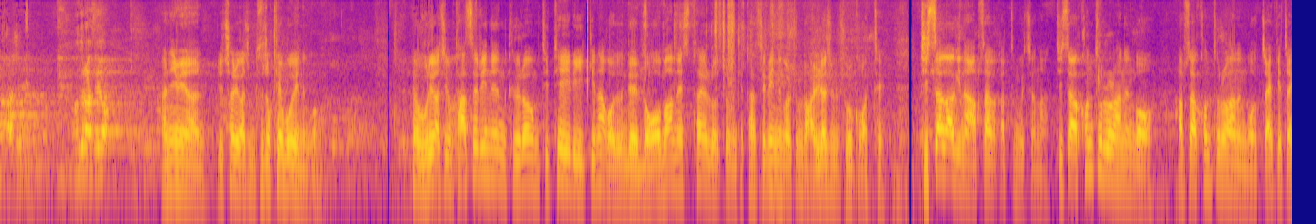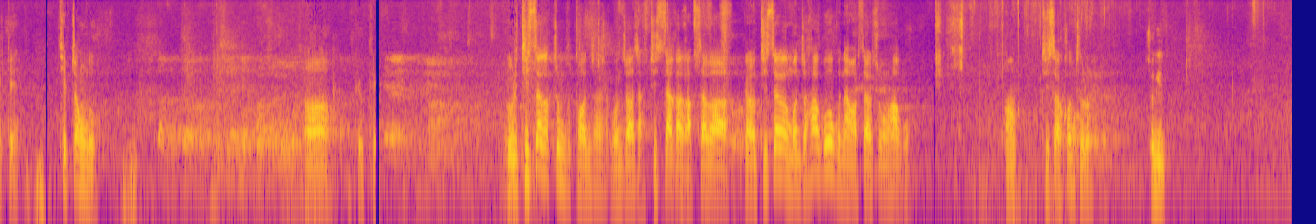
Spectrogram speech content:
자신 오늘 하세요 아니면 유철이가 좀 부족해 보이는 거. 그냥 우리가 지금 다스리는 그런 디테일이 있긴 하거든. 근데 너만의 스타일로 좀 이렇게 다스리는 걸 좀 더 알려주면 좋을 것 같아. 뒷사각이나 앞사각 같은 거 있잖아. 뒷사각 컨트롤 하는 거, 앞사각 컨트롤 하는 거 짧게 짧게. 팁 정도. 아, 오케이, 오케이. 우리 뒷사각 좀부터 먼저, 먼저 하자. 뒷사각, 앞사각. 그러니까 뒷사각 먼저 하고, 그 다음 앞사각 조금 하고. 어? 뒷사각 컨트롤. 저기,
